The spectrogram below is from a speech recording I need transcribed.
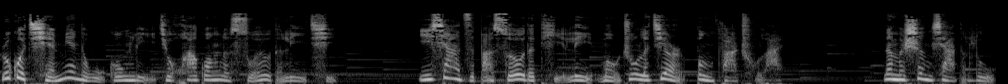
如果前面的五公里就花光了所有的力气，一下子把所有的体力卯住了劲儿迸发出来，那么剩下的路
